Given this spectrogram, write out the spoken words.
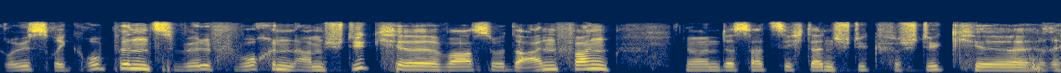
größere Gruppen, zwölf Wochen am Stück war so der Anfang. Und das hat sich dann Stück für Stück äh,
